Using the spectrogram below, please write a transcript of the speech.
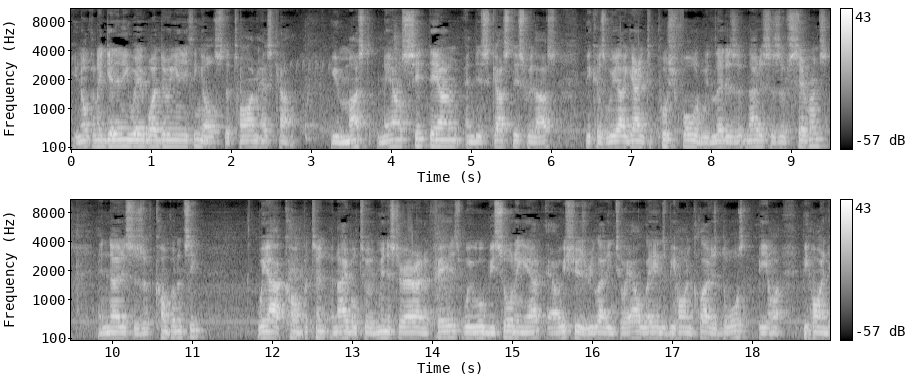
You're not going to get anywhere by doing anything else. The time has come. You must now sit down and discuss this with us because we are going to push forward with letters, notices of severance and notices of competency. We are competent and able to administer our own affairs. We will be sorting out our issues relating to our lands behind closed doors, behind, behind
